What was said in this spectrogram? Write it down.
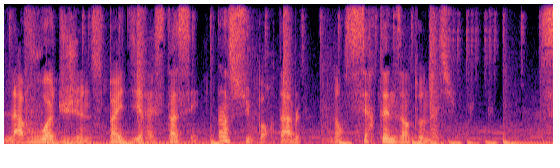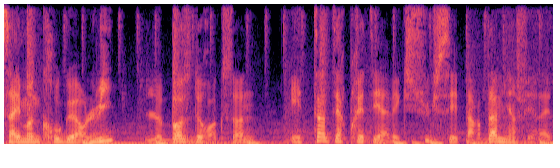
la voix du jeune Spidey reste assez insupportable dans certaines intonations. Simon Kruger, lui, le boss de Roxxon, est interprété avec succès par Damien Ferret,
